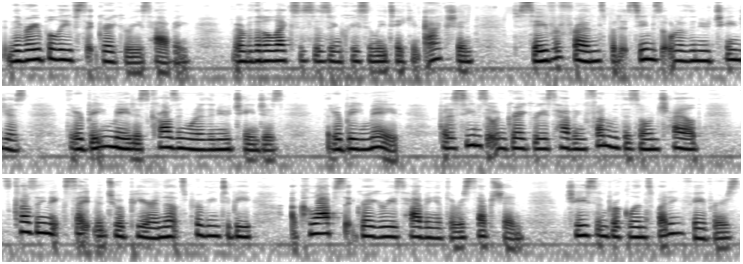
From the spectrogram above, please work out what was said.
in the very beliefs that Gregory is having. Remember that Alexis is increasingly taking action to save her friends, but it seems that one of the new changes that are being made is causing one of the new changes that are being made. But it seems that when Gregory is having fun with his own child, it's causing excitement to appear, and that's proving to be a collapse that Gregory is having at the reception. Chase and Brook Lynn's wedding favors,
